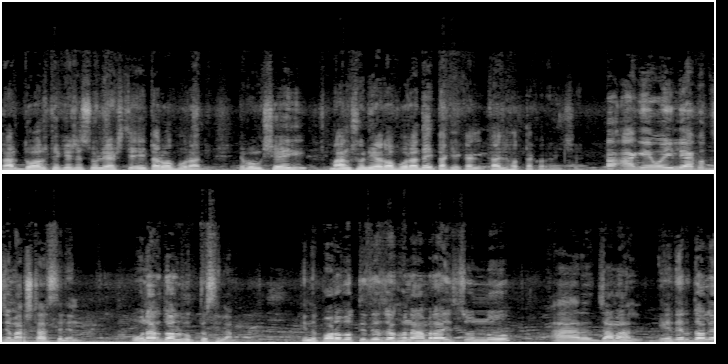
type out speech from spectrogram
তার দল থেকে সে চলে আসছে এই তার অপরাধ। এবং সেই মাংস নেওয়ার অপরাধেই তাকে কাল কাল হত্যা করা হয়েছে। আগে ওই লিয়াকত যে মাস্টার ছিলেন ওনার দলভুক্ত ছিলাম। কিন্তু পরবর্তীতে যখন আমরা চুন্নু আর জামাল এদের দলে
